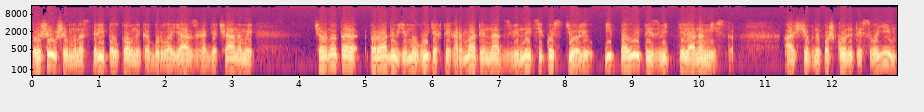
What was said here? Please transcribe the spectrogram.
Лишивши в монастирі полковника бурлая з гадячанами, Чорнота порадив йому витягти гармати на дзвіниці костьолів і палити звідтіля на місто а щоб не пошкодити своїм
